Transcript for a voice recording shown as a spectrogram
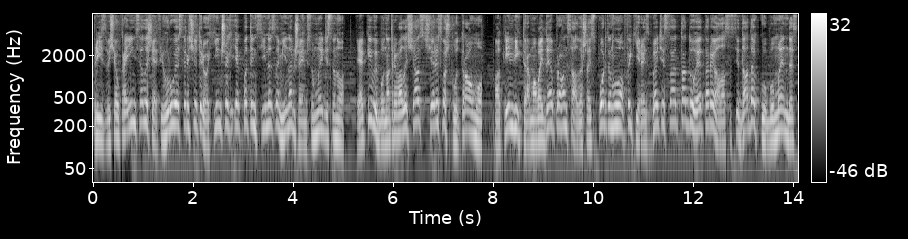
Прізвище українця лише фігурує серед чотирьох інших як потенційна заміна Джеймсу Медісону, який вибув на тривалий час через важку травму. Окрім Віктора, мова йде про Гонсалвеша із Спортингу, Фекіра із Бетіса та дуета Реала Сосідада Кубу Мендес.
